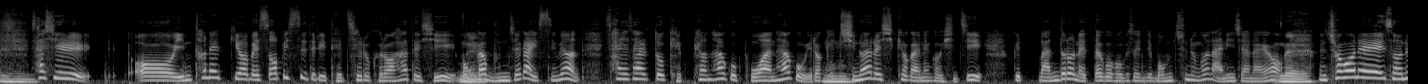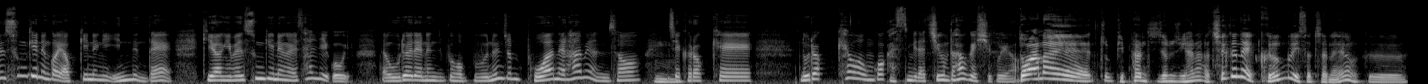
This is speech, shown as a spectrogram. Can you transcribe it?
음. 사실 어, 인터넷 기업의 서비스들이 대체로 그러하듯이 뭔가 네. 문제가 있으면 살살 또 개편하고 보완하고 이렇게 음. 진화를 시켜가는 것이지 그 만들어냈다고 거기서 이제 멈추는 건 아니잖아요. 네. 청원회에서는 순기능과 역기능이 있는데 기왕이면 순기능을 살리고 우려되는 부분은 좀 보완을 하면서 음. 이제 그렇게 노력해온 것 같습니다. 지금도 하고 계시고요. 또 하나의 좀 비판 지점 중에 하나가 최근에 그런 거 있었잖아요. 그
